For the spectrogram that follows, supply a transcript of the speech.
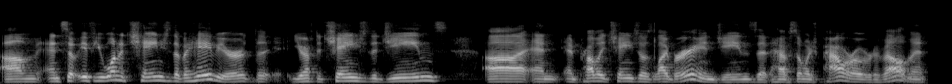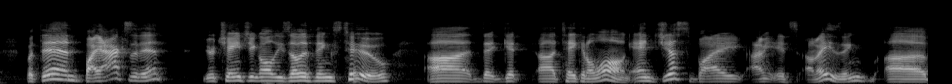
Um, and so, if you want to change the behavior, the, you have to change the genes uh, and and probably change those librarian genes that have so much power over development. But then, by accident, you're changing all these other things too uh, that get uh, taken along. And just by, I mean, it's amazing. Uh,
